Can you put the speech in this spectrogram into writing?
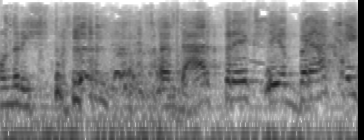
onder die stoel. En daar trek sy brak uit.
